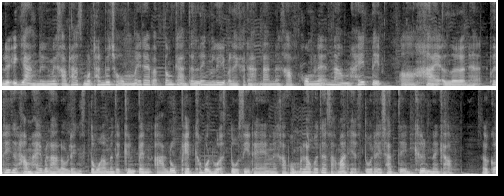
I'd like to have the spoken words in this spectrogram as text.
หรืออีกอย่างหนึ่งนะครับ ถ้าสมมติท่านผู้ชมไม่ได้แบบต้องการจะเร่งรีบอะไรขนาดนั้นนะครับ ผมแนะนำให้ติด High Alert ฮะเพื่อที่จะทำให้เวลาเราเล็งศัตรูมันจะขึ้นเป็นอ่ารูปเพชรข้างบนหัวศัตรูสีแดงนะครับผมเราก็จะสามารถเห็นศัตรูได้ชัดเจนขึ้นนะครับแล้วก็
